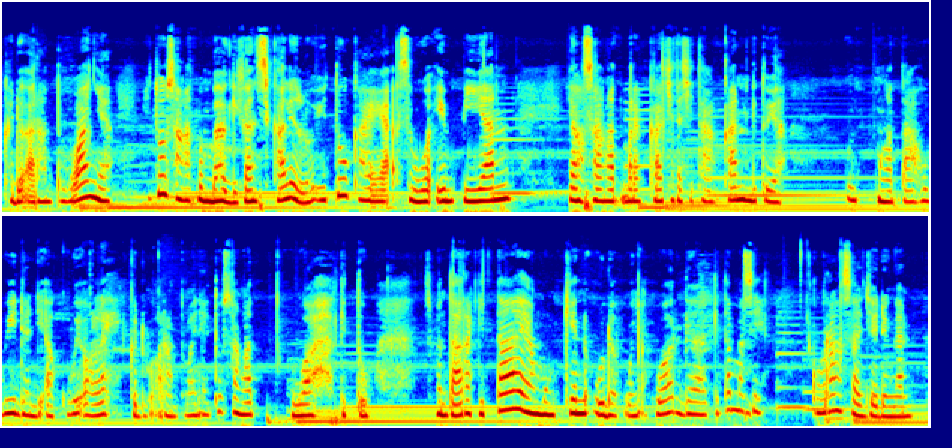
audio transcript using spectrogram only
kedua orang tuanya. Itu sangat membahagikan sekali loh. Itu kayak sebuah impian yang sangat mereka cita-citakan gitu ya. Mengetahui dan diakui oleh kedua orang tuanya itu sangat wah gitu. Sementara kita yang mungkin udah punya keluarga, kita masih kurang saja dengan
